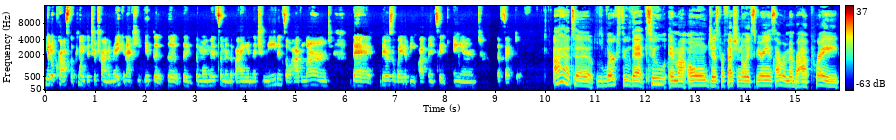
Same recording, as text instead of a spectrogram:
get across the point that you're trying to make and actually get the, the the, the, momentum and the buy-in that you need and so i've learned that there's a way to be authentic and effective I had to work through that too in my own just professional experience. I remember I prayed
